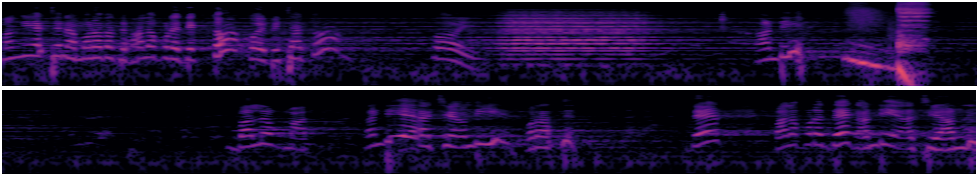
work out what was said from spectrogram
মঙ্গি আছে না আছে ভালো করে দেখতো। কই, বেচাতো? কই? আন্ডি ভালো মা আন্ডি আছে আন্ডি ওরাতে দেখ, ভালো করে দেখ আন্ডি আছে আন্ডি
